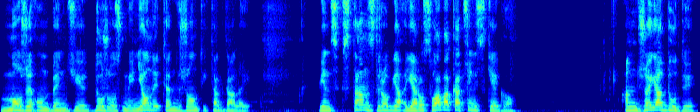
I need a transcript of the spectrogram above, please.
może on będzie dużo zmieniony, ten rząd i tak dalej. Więc stan zdrowia Jarosława Kaczyńskiego, Andrzeja Dudy,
